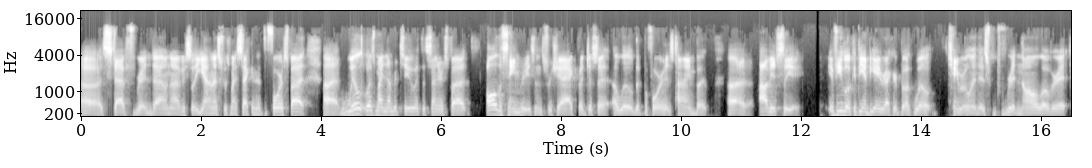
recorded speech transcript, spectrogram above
uh, Steph, written down. Obviously, Giannis was my second at the four spot. Uh, Wilt was my number two at the center spot. All the same reasons for Shaq, but just a, a little bit before his time. But uh, obviously, if you look at the NBA record book, Wilt Chamberlain is written all over it.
